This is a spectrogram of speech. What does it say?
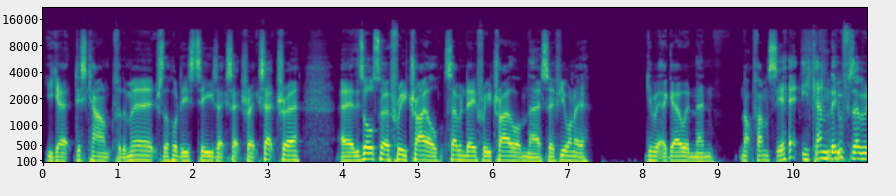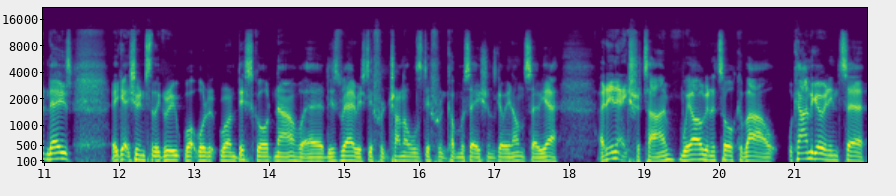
you get discount for the merch, the hoodies, tees, etc., etc. Uh, there's also a free trial, seven day free trial on there. So if you want to give it a go and then not fancy it, you can do for seven days. It gets you into the group. What we're, we're on Discord now. Uh, there's various different channels, different conversations going on. So yeah, and in extra time, we are going to talk about. We're kind of going into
